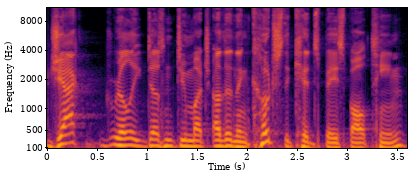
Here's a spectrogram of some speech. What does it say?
Jack really doesn't do much other than coach the kids' baseball team,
